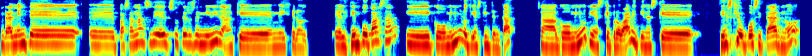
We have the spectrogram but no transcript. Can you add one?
realmente eh, pasaron una serie de sucesos en mi vida que me dijeron, el tiempo pasa y como mínimo lo tienes que intentar. O sea, como mínimo tienes que probar y tienes que, tienes que opositar, ¿no?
